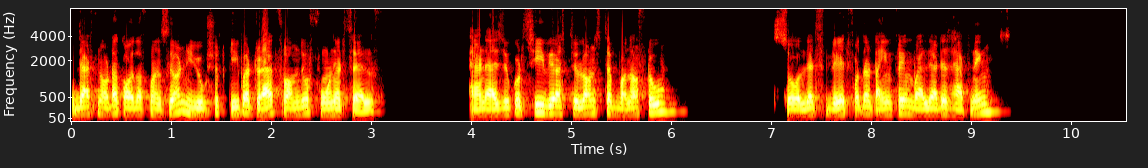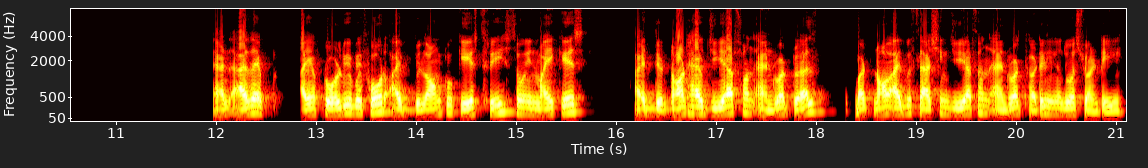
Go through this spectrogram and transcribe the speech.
That's not a cause of concern. You should keep a track from your phone itself. And as you could see, we are still on step 1 of 2. So let's wait for the time frame while that is happening. And as I, I have told you before, I belong to case 3. So in my case, I did not have GApps on Android 12, but now I'll be flashing GApps on Android 13 in Windows 20.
